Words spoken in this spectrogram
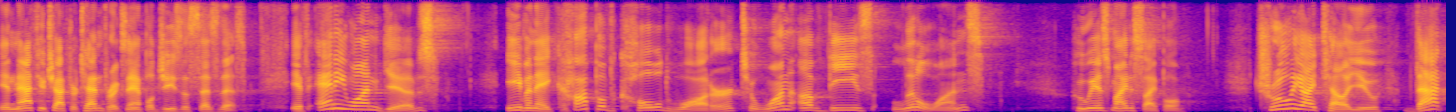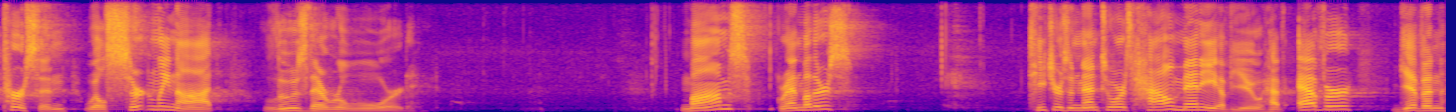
In Matthew chapter 10, for example, Jesus says this If anyone gives even a cup of cold water to one of these little ones, who is my disciple, truly I tell you, that person will certainly not lose their reward. Moms, grandmothers, teachers, and mentors, how many of you have ever given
